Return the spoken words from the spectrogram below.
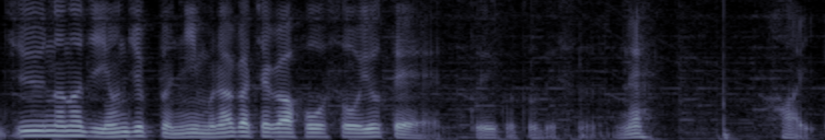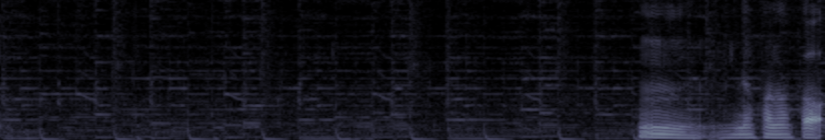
17時40分に村ガチャが放送予定ということですね。はい。うんなかなか。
